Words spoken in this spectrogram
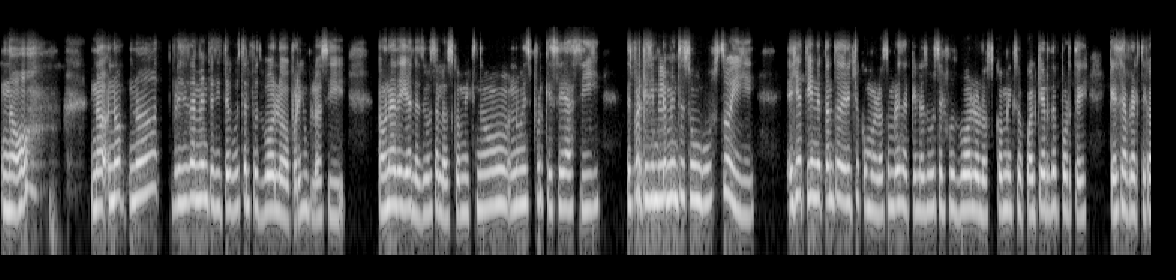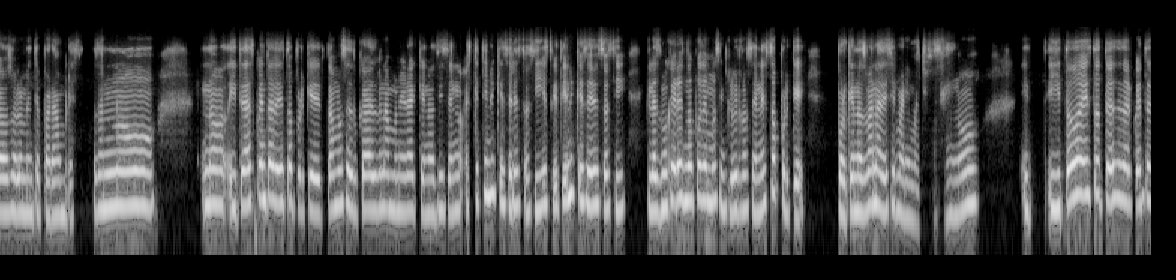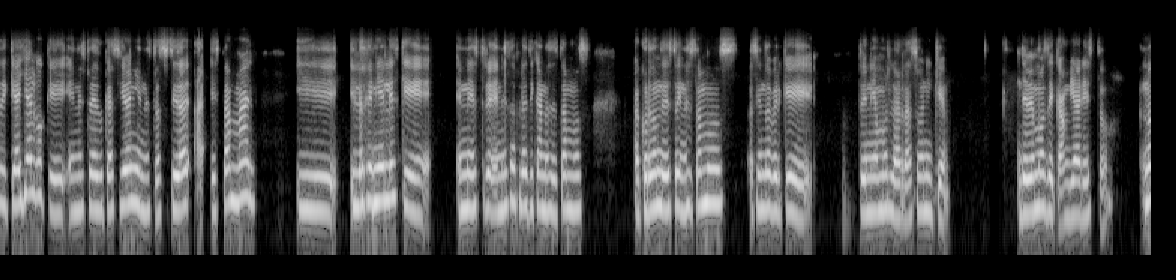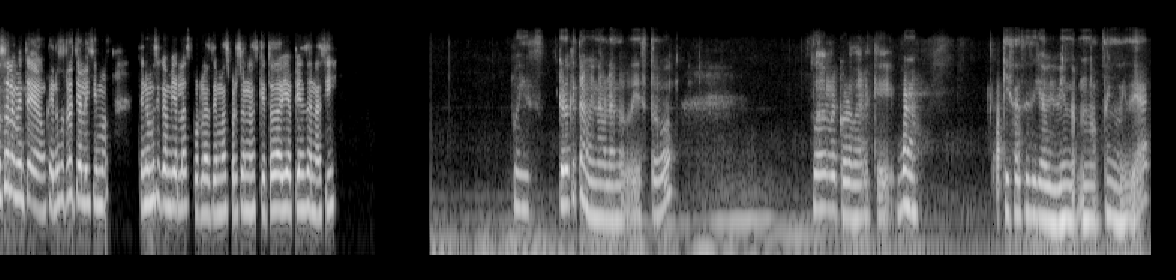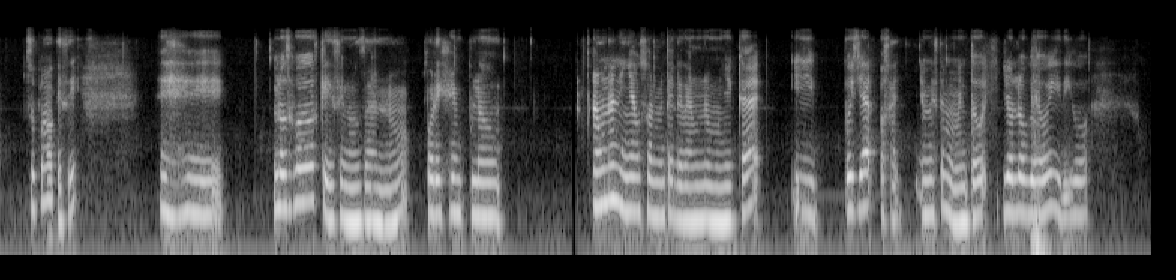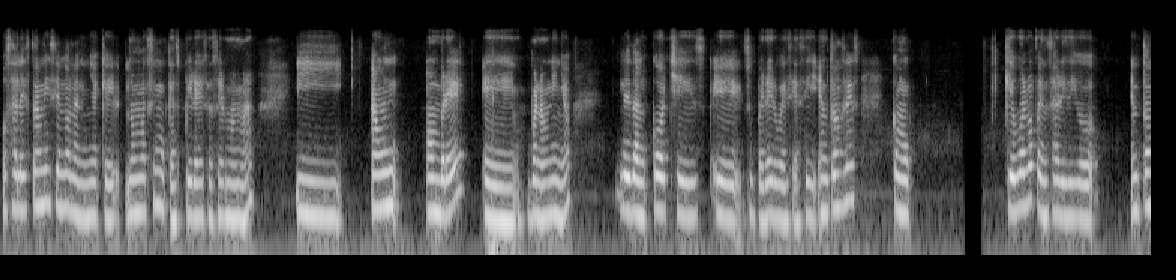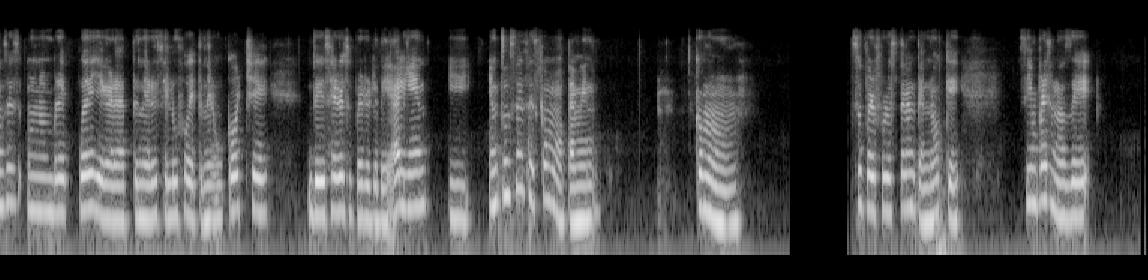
no, no, no, no, precisamente si te gusta el fútbol o, por ejemplo, si a una de ellas les gustan los cómics, no, no es porque sea así, es porque simplemente es un gusto y ella tiene tanto derecho como los hombres a que les guste el fútbol o los cómics o cualquier deporte que sea practicado solamente para hombres. O sea, no, no, y te das cuenta de esto porque estamos educadas de una manera que nos dicen, no, es que tiene que ser esto así, es que tiene que ser esto así. Las mujeres no podemos incluirnos en esto porque, porque nos van a decir marimachos. no. Y, y todo esto te hace dar cuenta de que hay algo que en nuestra educación y en nuestra sociedad ah, está mal. Y, y lo genial es que en, este, en esta plática nos estamos acordando de esto y nos estamos haciendo ver que teníamos la razón y que debemos de cambiar esto. No solamente, aunque nosotros ya lo hicimos, tenemos que cambiarlas por las demás personas que todavía piensan así. Pues creo que también hablando de esto, puedo recordar que, bueno, quizás se siga viviendo, no tengo idea, supongo que sí. Eh, los juegos que se nos dan, ¿no? por ejemplo, a una niña usualmente le dan una muñeca y pues ya, o sea, en este momento yo lo veo y digo, o sea, le están diciendo a la niña que lo máximo que aspira es a ser mamá y a un hombre, eh, bueno, a un niño, le dan coches, eh, superhéroes y así. Entonces, como que vuelvo a pensar y digo, entonces un hombre puede llegar a tener ese lujo de tener un coche, de ser el superhéroe de alguien y entonces es como también como súper frustrante, ¿no? Que siempre se nos dé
